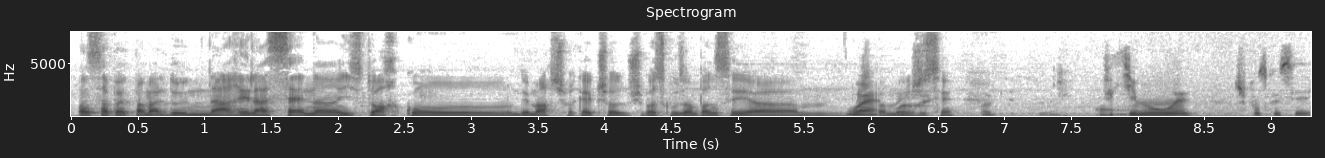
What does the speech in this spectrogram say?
Je pense que ça peut être pas mal de narrer la scène, hein, histoire qu'on démarre sur quelque chose. Je sais pas ce que vous en pensez, euh, Ouais. comme JC. Effectivement, ouais. Je pense que c'est,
